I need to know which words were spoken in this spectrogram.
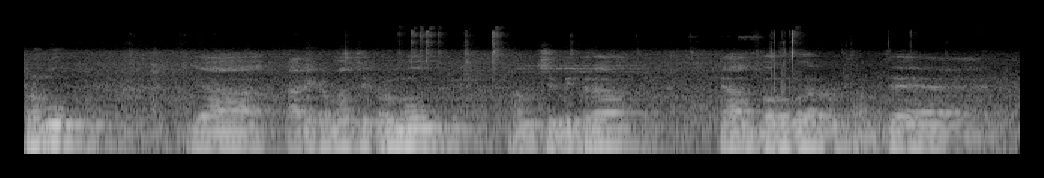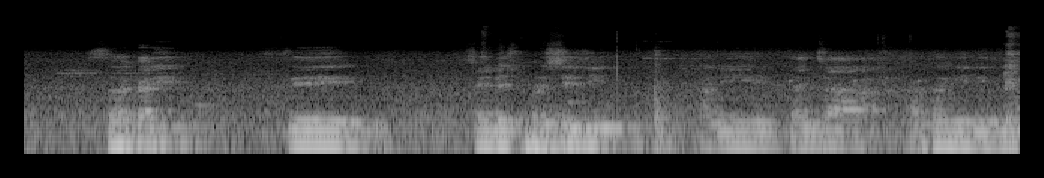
प्रमुख या कार्यक्रमाचे प्रमुख आमचे मित्र त्याचबरोबर आमचे सहकारी ते शैलेश फडसेजी आणि त्यांच्या अर्धांगिनीजी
